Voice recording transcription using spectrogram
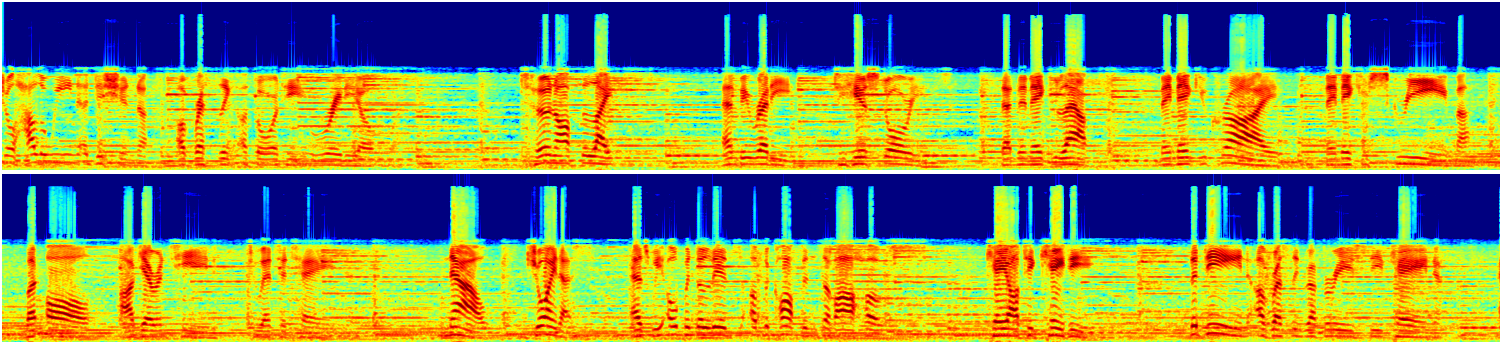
Special Halloween edition of Wrestling Authority Radio. Turn off the lights and be ready to hear stories that may make you laugh, may make you cry, may make you scream, but all are guaranteed to to entertain. Now, join us as we open the lids of the coffins of our hosts, Chaotic Katie, the Dean of Wrestling Referees, Steve Kane,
